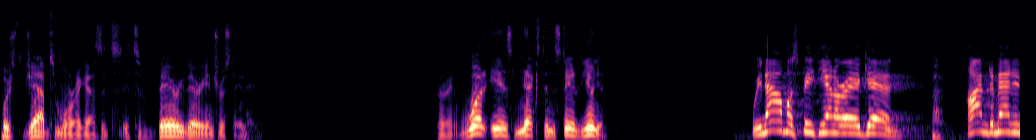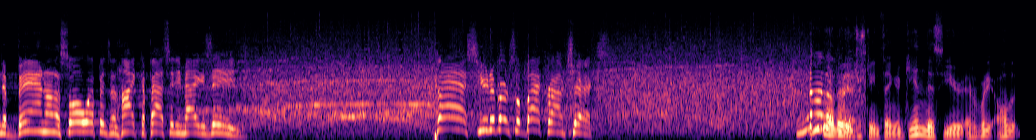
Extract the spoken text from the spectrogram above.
push the jabs more. I guess it's it's very very interesting. All right, what is next in the State of the Union? We now must beat the NRA again. I'm demanding a ban on assault weapons and high capacity magazines. Pass universal background checks. None Another interesting thing again this year. Everybody, all the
